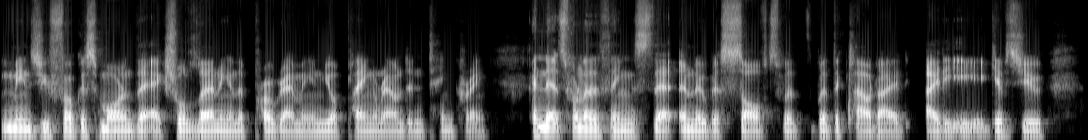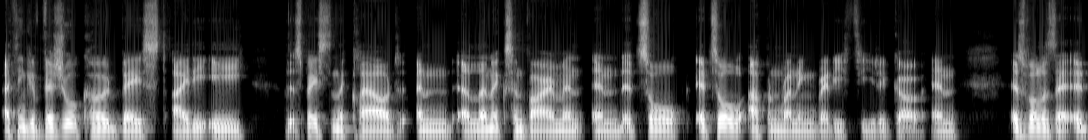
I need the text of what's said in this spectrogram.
means you focus more on the actual learning and the programming and you're playing around and tinkering. And that's one of the things that anubis solves with with the cloud ide it gives you i think a visual code based ide that's based in the cloud and a linux environment and it's all it's all up and running ready for you to go. And as well as that it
